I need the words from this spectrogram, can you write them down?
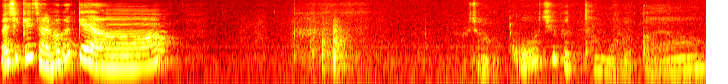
맛있게 잘 먹을게요. 저는 꼬지부터 먹을까요?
